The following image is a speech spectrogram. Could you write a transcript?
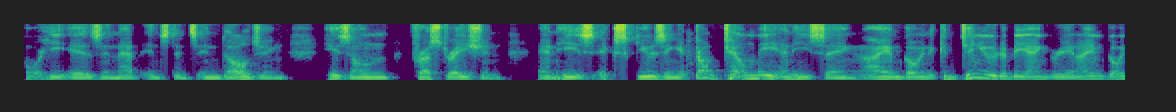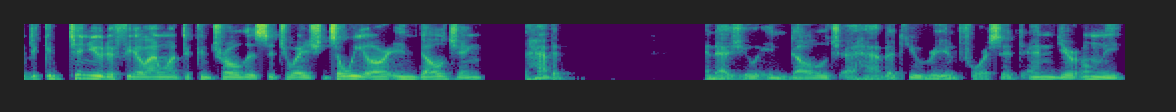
or he is in that instance, indulging his own frustration and he's excusing it. Don't tell me. And he's saying, I am going to continue to be angry and I am going to continue to feel I want to control this situation. So we are indulging the habit. And as you indulge a habit, you reinforce it, and you're only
